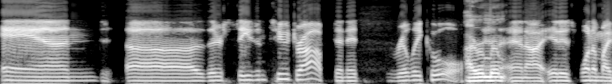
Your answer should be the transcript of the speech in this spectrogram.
and uh there's season two dropped and it's really cool I remember- and, and uh, it is one of my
